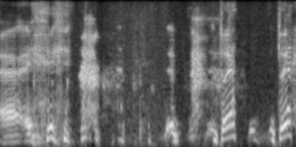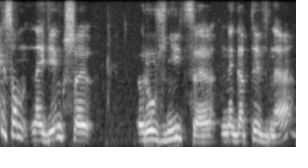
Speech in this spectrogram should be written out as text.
E, to, jak, to jakie są największe różnice negatywne,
